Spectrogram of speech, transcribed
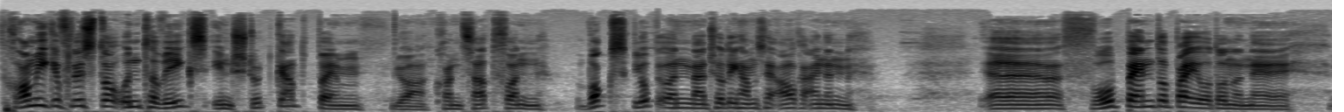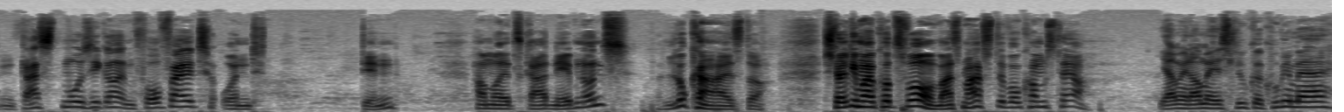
Promi-Geflüster unterwegs in Stuttgart beim ja, Konzert von Vox Club. Und natürlich haben sie auch einen äh, Vorband dabei oder eine, einen Gastmusiker im Vorfeld. Und den haben wir jetzt gerade neben uns. Luca heißt er. Stell dir mal kurz vor, was machst du, wo kommst du her? Ja, mein Name ist Luca Kugelmeier.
